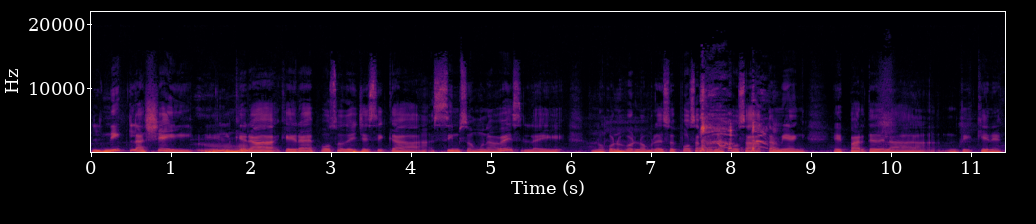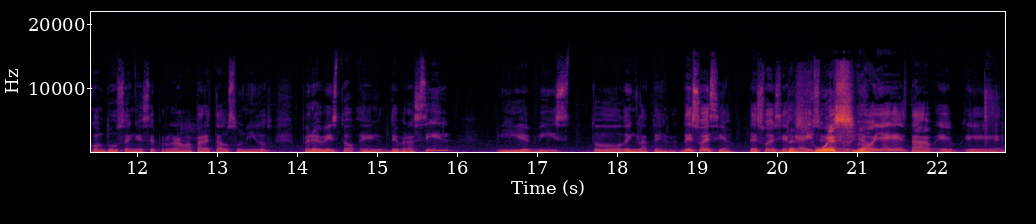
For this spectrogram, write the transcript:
Nick Lachey, que, era, que era esposo de Jessica Simpson una vez. Le, no conozco el nombre de su esposa, pero la esposa también es parte de, la, de quienes conducen ese programa para Estados Unidos. Pero he visto en, de Brasil y he visto de Inglaterra, de Suecia, de Suecia. De que Suecia. oye, está, eh, eh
